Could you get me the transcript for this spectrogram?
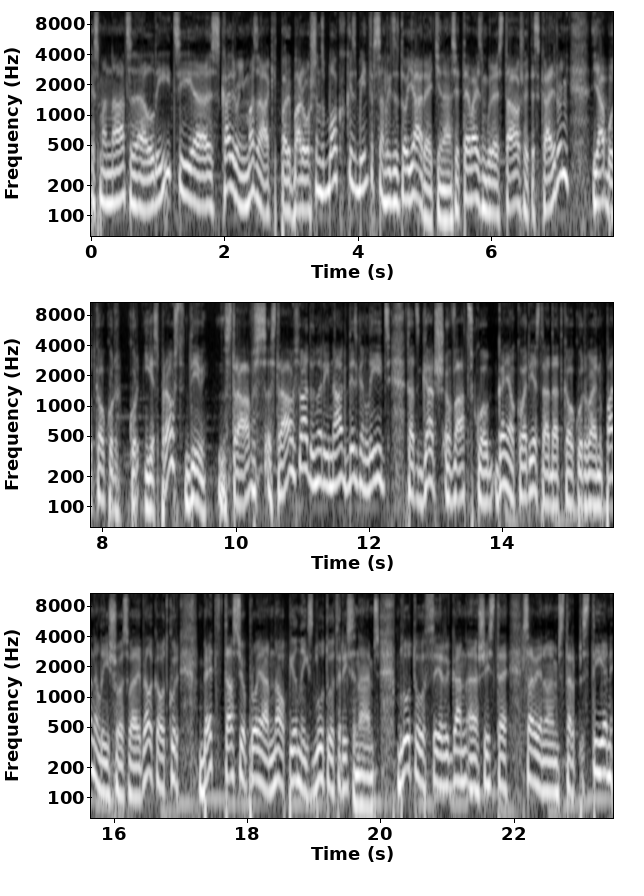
kas man nāca līdzi, skaidruņi mazāki par barošanas bloku, kas bija interesanti. Līdz ar to jārēķinās. Ja tev aizmugurē stāv šie skaidruņi, jābūt kaut kur, kur iespraust divi strāvas, strāvas vadi un arī nāk diezgan līdzi tāds garš vats, ko gan jau var iestrādāt kaut kur vai nu panelīšos vai vēl kaut kur, bet tas joprojām nav pilnīgs Bluetooth risinājums. Bluetooth ir gan šis savienojums starp stieni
